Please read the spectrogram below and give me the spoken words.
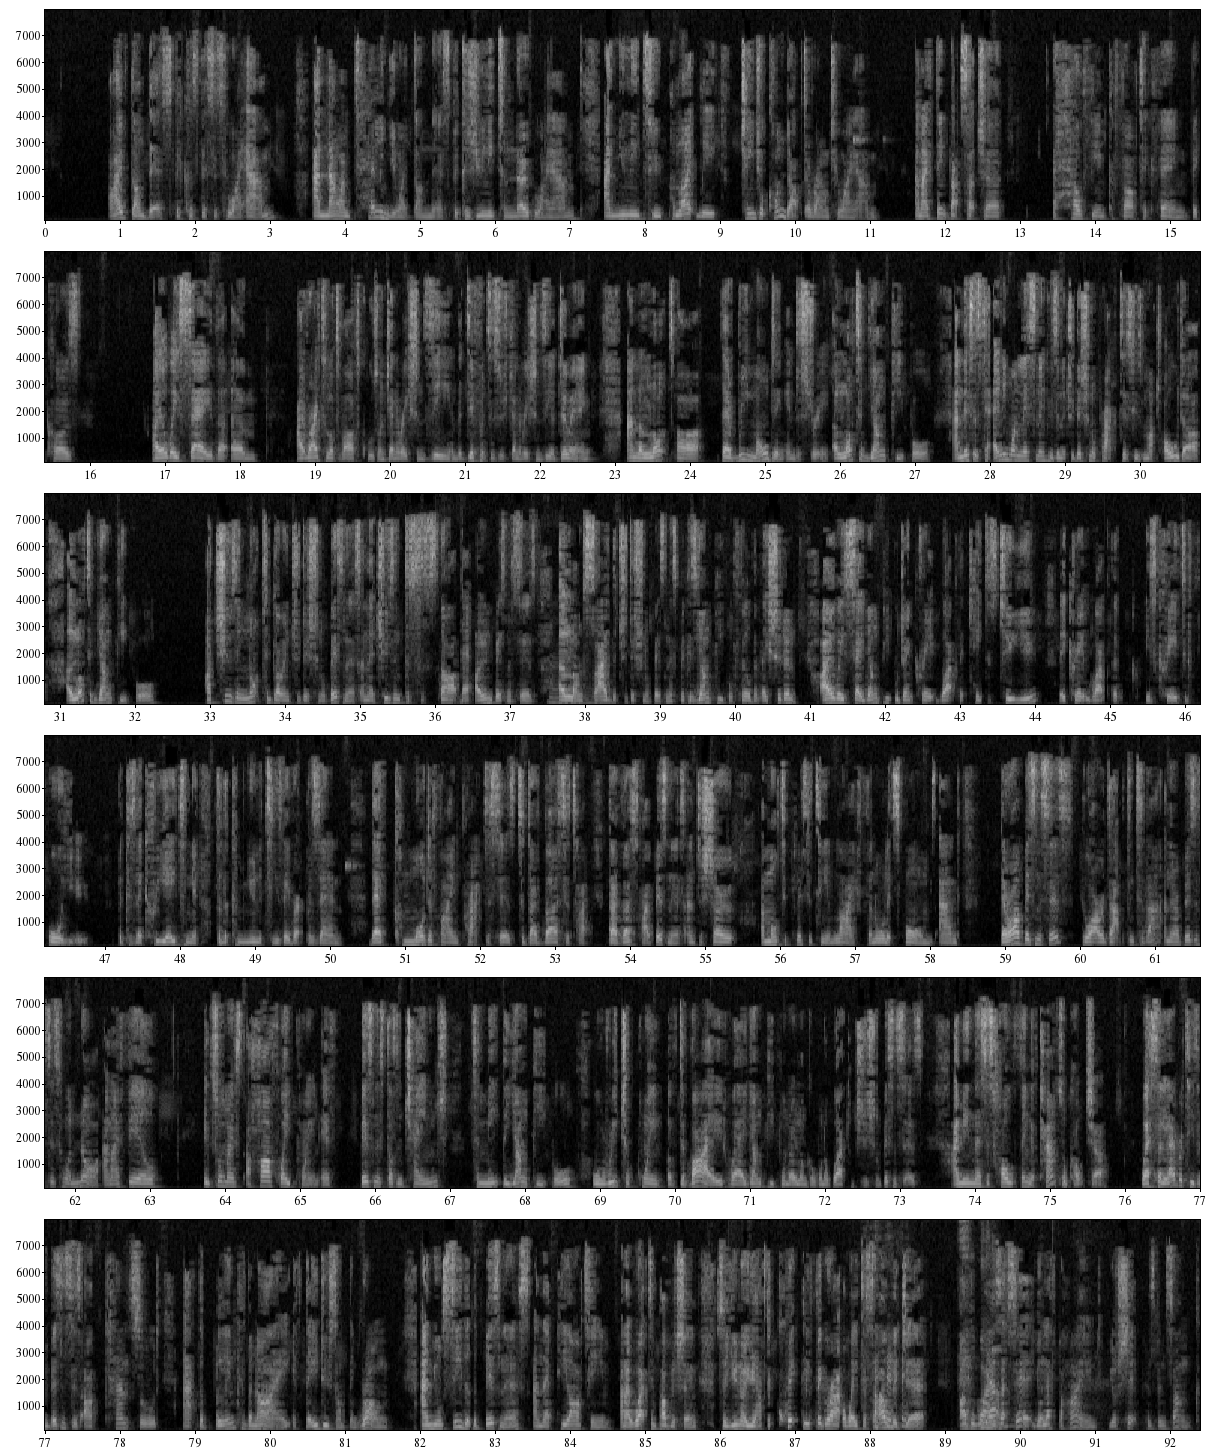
I've done this because this is who I am. And now I'm telling you I've done this because you need to know who I am and you need to politely change your conduct around who I am. And I think that's such a, a healthy and cathartic thing because I always say that um, I write a lot of articles on Generation Z and the differences which Generation Z are doing, and a lot are they're remolding industry. A lot of young people, and this is to anyone listening who's in a traditional practice who's much older, a lot of young people are choosing not to go in traditional business and they're choosing to start their own businesses mm. alongside the traditional business because young people feel that they shouldn't. I always say young people don't create work that caters to you, they create work that is created for you because they're creating it for the communities they represent. They're commodifying practices to diversify, diversify business and to show a multiplicity in life and all its forms. And there are businesses who are adapting to that, and there are businesses who are not. And I feel it's almost a halfway point. If business doesn't change to meet the young people, we'll reach a point of divide where young people no longer want to work in traditional businesses. I mean, there's this whole thing of cancel culture where celebrities and businesses are cancelled at the blink of an eye if they do something wrong. And you'll see that the business and their PR team, and I worked in publishing, so you know you have to quickly figure out a way to salvage it. Otherwise, yeah. that's it. You're left behind. Your ship has been sunk.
